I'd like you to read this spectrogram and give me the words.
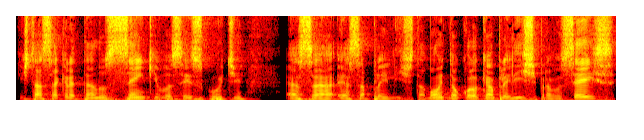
que está secretando sem que você escute essa, essa playlist, tá bom? Então coloquei uma playlist para vocês.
